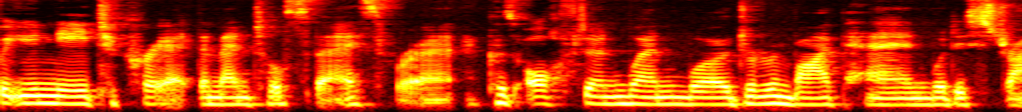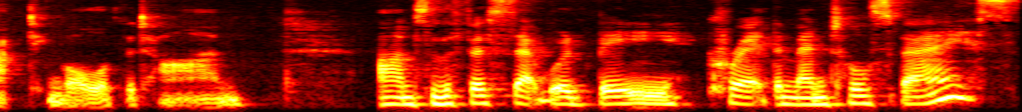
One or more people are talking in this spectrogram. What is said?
but you need to create the mental space for it because often when we're driven by pain, we're distracting all of the time. Um, so the first step would be create the mental space.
